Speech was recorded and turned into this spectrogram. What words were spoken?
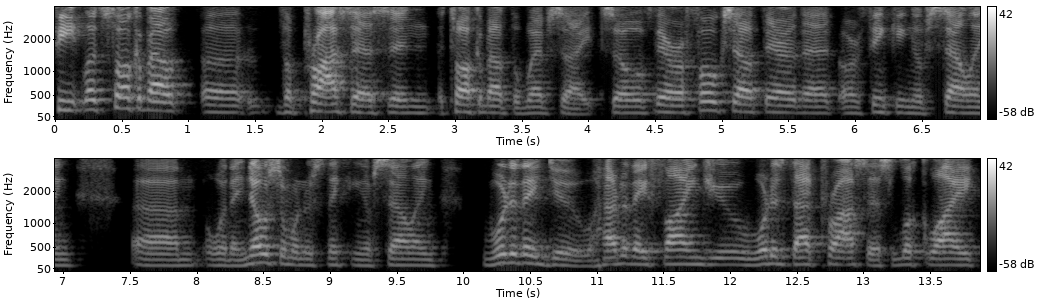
Pete, let's talk about uh, the process and talk about the website. So, if there are folks out there that are thinking of selling, um, or they know someone who's thinking of selling, what do they do? How do they find you? What does that process look like?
